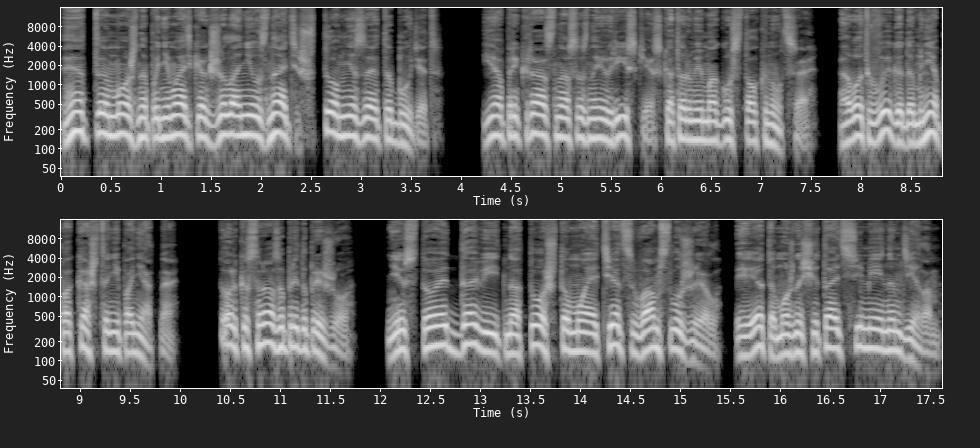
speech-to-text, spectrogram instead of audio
Это можно понимать как желание узнать, что мне за это будет. Я прекрасно осознаю риски, с которыми могу столкнуться. А вот выгода мне пока что непонятна. Только сразу предупрежу. Не стоит давить на то, что мой отец вам служил, и это можно считать семейным делом.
